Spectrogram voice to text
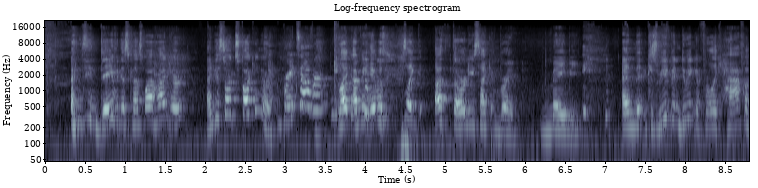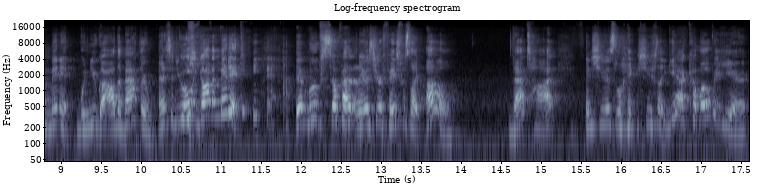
and then David just comes behind her and just starts fucking her. Break's over. Like I mean, it was, it was like a thirty second break, maybe, and because we had been doing it for like half a minute when you got out of the bathroom, and I said you only got a minute. yeah. It moved so fast, and it was your face was like, oh, that's hot, and she was like, she was like, yeah, come over here.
